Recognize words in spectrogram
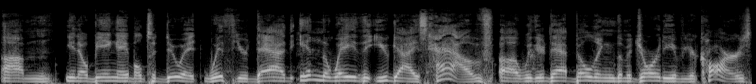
um, you know, being able to do it with your dad in the way that you guys have, uh, with your dad building the majority of your cars.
